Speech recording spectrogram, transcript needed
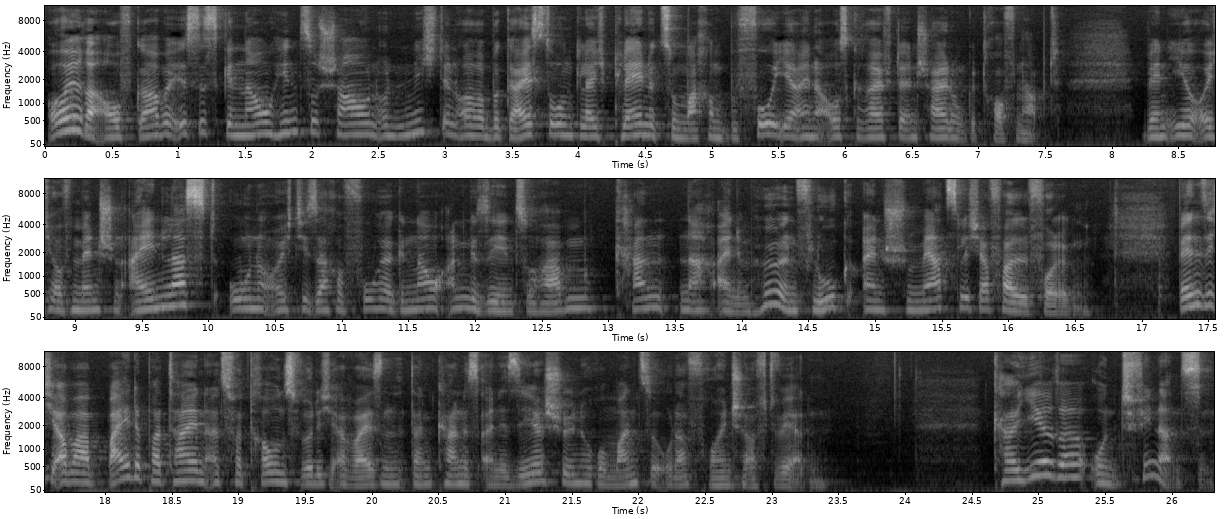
Eure Aufgabe ist es, genau hinzuschauen und nicht in eurer Begeisterung gleich Pläne zu machen, bevor ihr eine ausgereifte Entscheidung getroffen habt. Wenn ihr euch auf Menschen einlasst, ohne euch die Sache vorher genau angesehen zu haben, kann nach einem Höhenflug ein schmerzlicher Fall folgen. Wenn sich aber beide Parteien als vertrauenswürdig erweisen, dann kann es eine sehr schöne Romanze oder Freundschaft werden. Karriere und Finanzen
